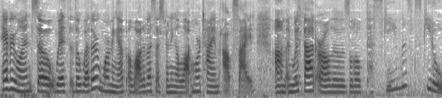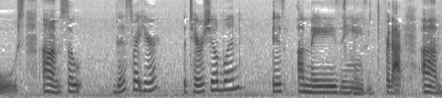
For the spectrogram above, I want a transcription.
Hey everyone, so with the weather warming up, a lot of us are spending a lot more time outside. Um, and with that are all those little pesky mosquitoes. Um, so this right here, the TerraShield blend, is amazing, Amazing. for that. Um,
